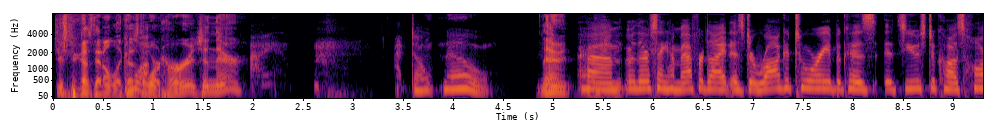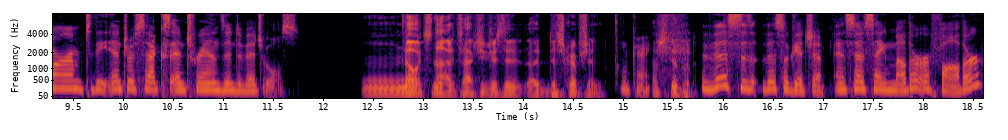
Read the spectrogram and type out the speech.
Just because they don't because the word her is in there. I, I don't know. There. Um, or they're saying hermaphrodite is derogatory because it's used to cause harm to the intersex and trans individuals. Mm, no, it's not. It's actually just a, a description. Okay. How stupid. This is this will get you. Instead of saying mother or father,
